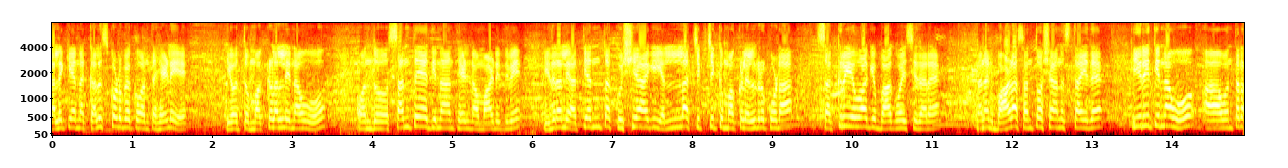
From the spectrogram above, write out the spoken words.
ಕಲಿಕೆಯನ್ನು ಕಲಿಸ್ಕೊಡ್ಬೇಕು ಅಂತ ಹೇಳಿ ಇವತ್ತು ಮಕ್ಕಳಲ್ಲಿ ನಾವು ಒಂದು ಸಂತೆಯ ದಿನ ಅಂತ ಹೇಳಿ ನಾವು ಮಾಡಿದ್ವಿ. ಇದರಲ್ಲಿ ಅತ್ಯಂತ ಖುಷಿಯಾಗಿ ಎಲ್ಲ ಚಿಕ್ಕ ಚಿಕ್ಕ ಮಕ್ಕಳು ಎಲ್ಲರೂ ಕೂಡ ಸಕ್ರಿಯವಾಗಿ ಭಾಗವಹಿಸಿದ್ದಾರೆ. ನನಗೆ ಬಹಳ ಸಂತೋಷ ಅನ್ನಿಸ್ತಾ ಇದೆ. ಈ ರೀತಿ ನಾವು ಒಂಥರ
